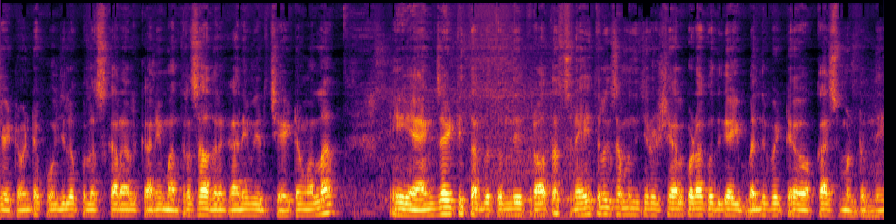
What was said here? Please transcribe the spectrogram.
చేయటం అంటే పూజలు పురస్కారాలు కానీ మంత్ర సాధన కానీ మీరు చేయటం వల్ల ఈ యాంగ్జైటీ తగ్గుతుంది. తర్వాత స్నేహితులకు సంబంధించిన విషయాలు కూడా కొద్దిగా ఇబ్బంది పెట్టే అవకాశం ఉంటుంది.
